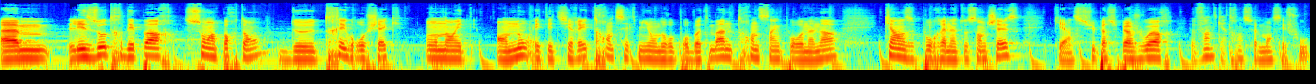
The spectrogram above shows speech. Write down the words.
Euh, les autres départs sont importants, de très gros chèques en, ont été tirés 37 millions d'euros pour Botman, 35 pour Onana, 15 pour Renato Sanchez, qui est un super super joueur, 24 ans seulement, c'est fou,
